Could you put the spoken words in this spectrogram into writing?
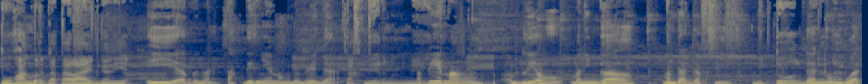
Tuhan berkata lain kali ya Iya benar takdirnya emang udah beda. takdir emang beda. Tapi emang beliau meninggal mendadak sih betul dan mendadak. membuat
